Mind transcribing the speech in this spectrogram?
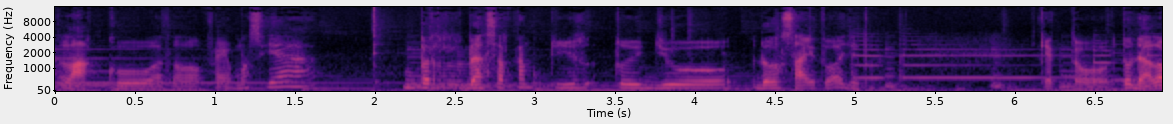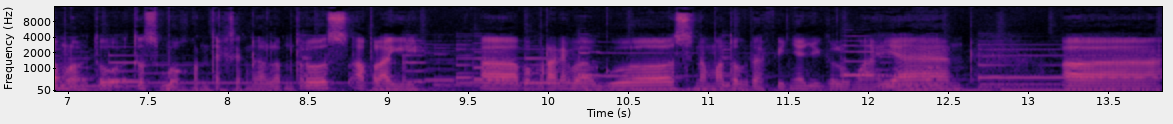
laku atau famous ya berdasarkan tujuh, tujuh dosa itu aja tuh. Gitu. Itu dalam loh itu itu sebuah konteks yang dalam. Terus apalagi? Uh, pemerannya bagus sinematografinya juga lumayan. Uh,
